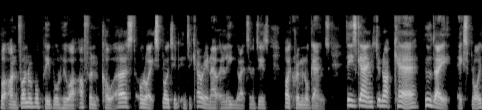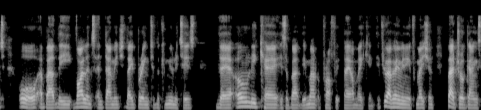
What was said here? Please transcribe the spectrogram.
but on vulnerable people who are often coerced or exploited into carrying out illegal activities by criminal gangs. These gangs do not care who they exploit or about the violence and damage they bring to the communities. Their only care is about the amount of profit they are making. If you have any information about drug gangs,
